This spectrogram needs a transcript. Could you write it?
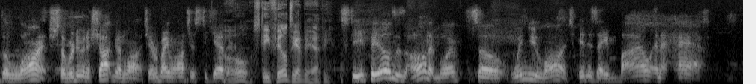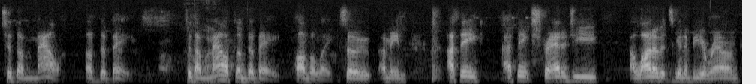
the launch. So we're doing a shotgun launch. Everybody launches together. Oh, Steve Fields got to be happy. Steve Fields is on it, boy. So when you launch, it is a mile and a half to the mouth of the bay, to the Oh, wow. mouth of the bay on the lake. So I mean, I think I think strategy. A lot of it's going to be around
